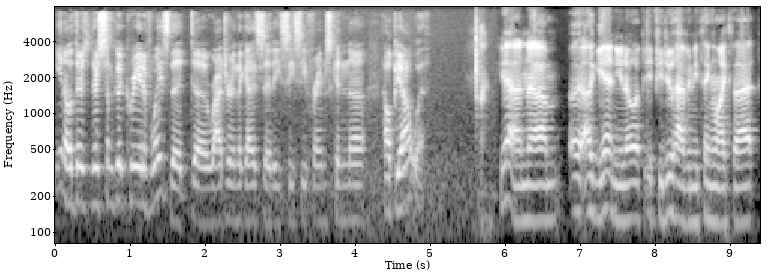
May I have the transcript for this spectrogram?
you know, there's there's some good creative ways that uh, Roger and the guys at ECC Frames can uh, help you out with. Yeah, and um, again, you know, if, if you do have anything like that,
